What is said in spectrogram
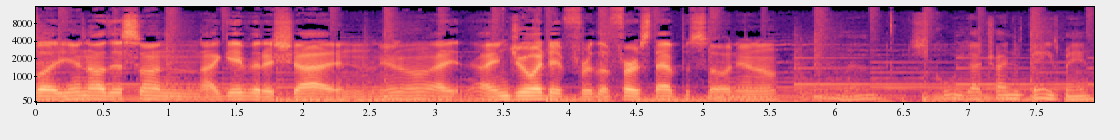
But you know, this one I gave it a shot, and you know, I I enjoyed it for the first episode. You know, Yeah, man. It's cool. You gotta try new things, man.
